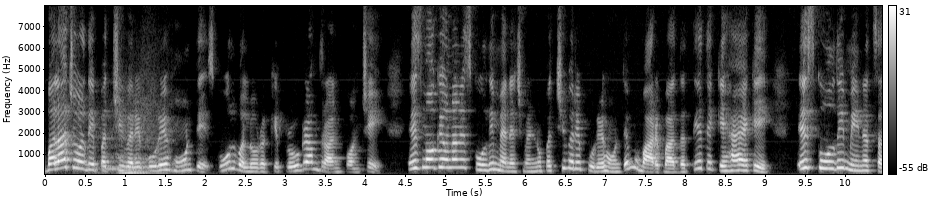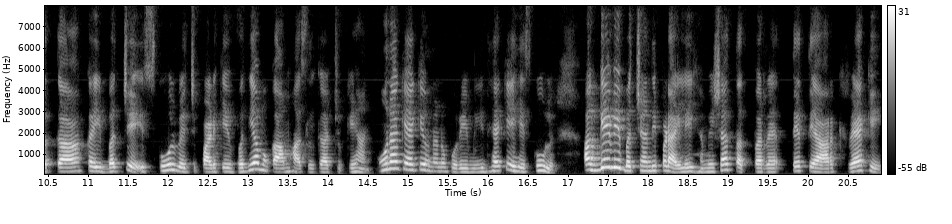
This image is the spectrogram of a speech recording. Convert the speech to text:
ਬਲਾਚੌਰ ਦੇ 25 ਵਰੇ ਪੂਰੇ ਹੋਣ ਤੇ ਸਕੂਲ ਵੱਲੋਂ ਰੱਖੇ ਪ੍ਰੋਗਰਾਮ ਦੌਰਾਨ ਪਹੁੰਚੇ। ਇਸ ਮੌਕੇ ਉਹਨਾਂ ਨੇ ਸਕੂਲ ਦੀ ਮੈਨੇਜਮੈਂਟ ਨੂੰ 25 ਵਰੇ ਪੂਰੇ ਹੋਣ ਤੇ ਮੁਬਾਰਕਬਾਦ ਦਿੱਤੀ ਅਤੇ ਕਿਹਾ ਹੈ ਕਿ ਇਸ ਸਕੂਲ ਦੀ ਮਿਹਨਤ ਸਦਕਾ ਕਈ ਬੱਚੇ ਇਸ ਸਕੂਲ ਵਿੱਚ ਪੜ੍ਹ ਕੇ ਵਧੀਆ ਮੁਕਾਮ ਹਾਸਲ ਕਰ ਚੁੱਕੇ ਹਨ। ਉਹਨਾਂ ਕਿਹਾ ਕਿ ਉਹਨਾਂ ਨੂੰ ਪੂਰੀ ਉਮੀਦ ਹੈ ਕਿ ਇਹ ਸਕੂਲ ਅੱਗੇ ਵੀ ਬੱਚਿਆਂ ਦੀ ਪੜ੍ਹਾਈ ਲਈ ਹਮੇਸ਼ਾ ਤਤਪਰ ਰਹਿ- ਤੇ ਤਿਆਰ ਰਹਿ ਕੇ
